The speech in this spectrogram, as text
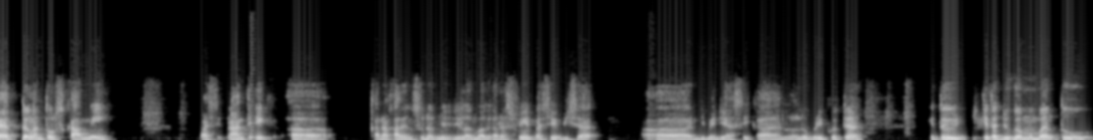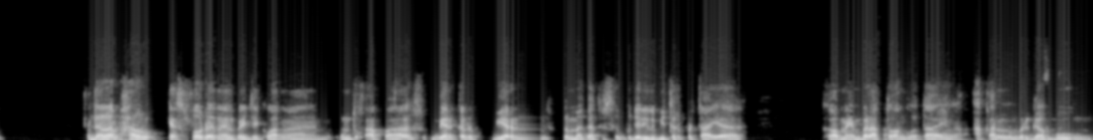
eh dengan tools kami pasti nanti uh, karena kalian sudah menjadi lembaga resmi pasti bisa uh, dimediasikan. Lalu berikutnya itu kita juga membantu dalam hal cash flow dan LPJ keuangan. Untuk apa? Biar ke biar lembaga tersebut jadi lebih terpercaya ke member atau anggota yang akan bergabung.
